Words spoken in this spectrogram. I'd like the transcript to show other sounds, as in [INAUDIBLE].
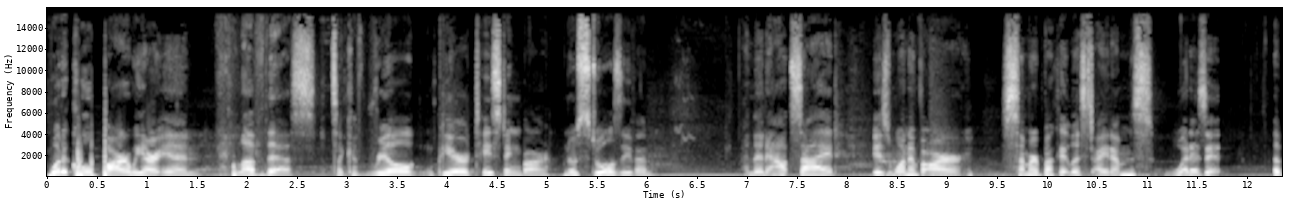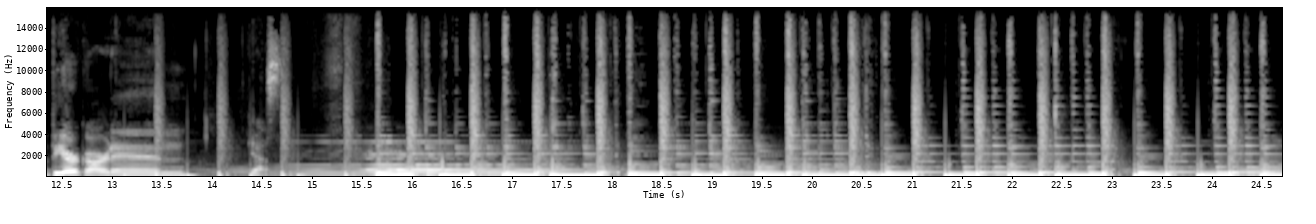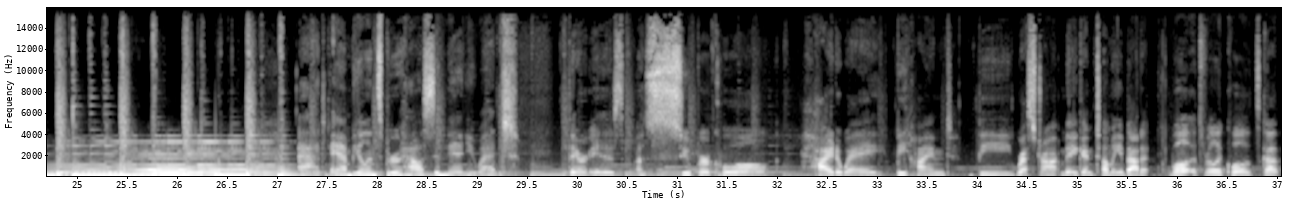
What a cool bar we are in. I love this. It's like a real beer tasting bar. No stools, even. And then outside is one of our summer bucket list items. What is it? A beer garden. Yes. At Ambulance Brew House in Nanuet, there is a super cool hideaway behind the restaurant. Megan, tell me about it. Well, it's really cool. It's got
